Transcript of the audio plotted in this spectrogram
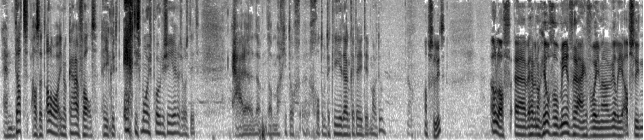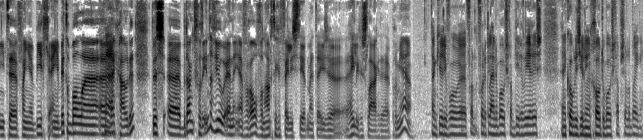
En dat, als het allemaal in elkaar valt en je kunt echt iets moois produceren zoals dit. Ja, dan, dan mag je toch God op de knieën danken dat je dit mag doen. Ja, absoluut. Olaf, uh, we hebben nog heel veel meer vragen voor je, maar we willen je absoluut niet uh, van je biertje en je bitterbal uh, ja. weghouden. Dus bedankt voor het interview en, vooral van harte gefeliciteerd met deze hele geslaagde première. Dank jullie voor, voor, voor, de kleine boodschap die er weer is. En ik hoop dat jullie een grote boodschap zullen brengen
